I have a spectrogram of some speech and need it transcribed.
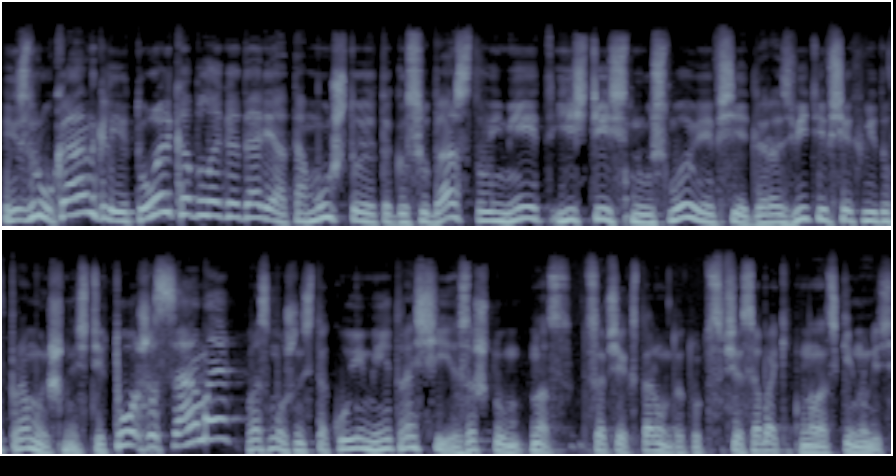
Из рук Англии только благодаря тому, что это государство имеет естественные условия все для развития всех видов промышленности. То же самое, возможность такую имеет Россия. За что нас со всех сторон-то тут все собаки на нас кинулись.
